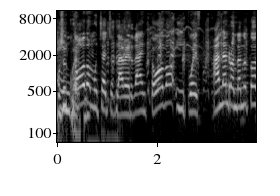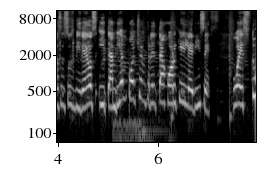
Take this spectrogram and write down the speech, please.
en todo, muchachos, la verdad, en todo. Y pues andan rondando todos esos videos. Y también Pocho enfrenta a Jorge y le dice, pues tú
